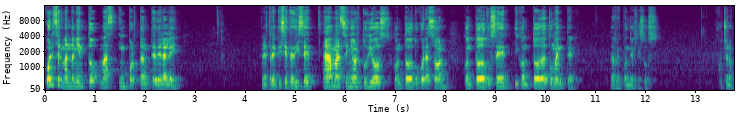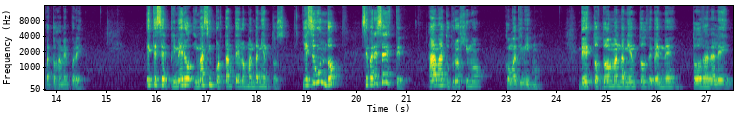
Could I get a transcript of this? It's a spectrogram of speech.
¿cuál es el mandamiento más importante de la ley? En el 37 dice, ama al Señor tu Dios con todo tu corazón, con todo tu ser y con toda tu mente. Le respondió Jesús. Escucho unos cuantos amén por ahí. Este es el primero y más importante de los mandamientos. Y el segundo se parece a este. Ama a tu prójimo como a ti mismo. De estos dos mandamientos depende toda la ley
